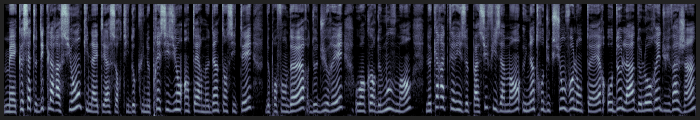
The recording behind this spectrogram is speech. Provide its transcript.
Mais que cette déclaration, qui n'a été assortie d'aucune précision en termes d'intensité, de profondeur, de durée ou encore de mouvement, ne caractérise pas suffisamment une introduction volontaire au-delà de l'orée du vagin,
